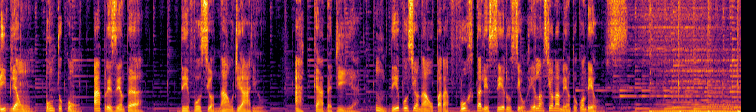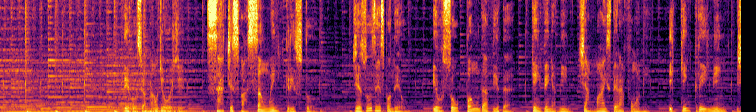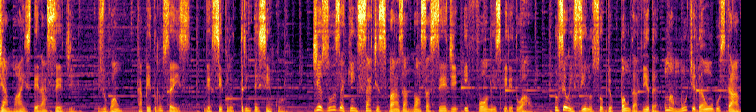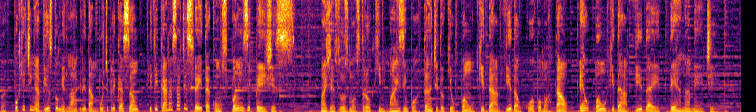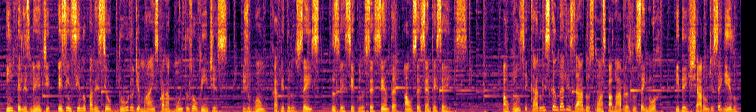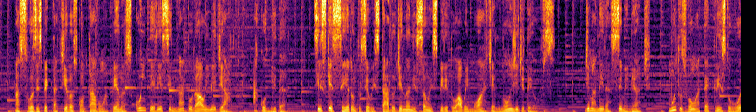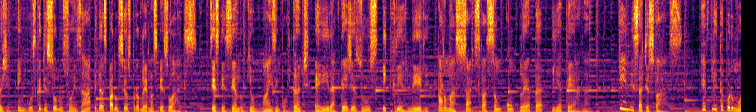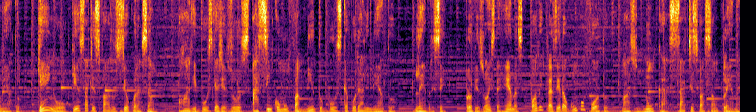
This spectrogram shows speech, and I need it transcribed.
Bíblia1.com apresenta Devocional Diário. A cada dia, um devocional para fortalecer o seu relacionamento com Deus. Devocional de hoje: Satisfação em Cristo. Jesus respondeu: Eu sou o pão da vida. Quem vem a mim jamais terá fome e quem crê em mim jamais terá sede. João, capítulo 6, versículo 35. Jesus é quem satisfaz a nossa sede e fome espiritual. No seu ensino sobre o pão da vida, uma multidão o buscava, porque tinha visto o milagre da multiplicação e ficara satisfeita com os pães e peixes. Mas Jesus mostrou que mais importante do que o pão que dá vida ao corpo mortal é o pão que dá vida eternamente. Infelizmente, esse ensino pareceu duro demais para muitos ouvintes. João, capítulo 6, dos versículos 60 ao 66. Alguns ficaram escandalizados com as palavras do Senhor e deixaram de segui-lo. As suas expectativas contavam apenas com o interesse natural imediato, a comida se esqueceram do seu estado de inanição espiritual e morte longe de Deus. De maneira semelhante, muitos vão até Cristo hoje em busca de soluções rápidas para os seus problemas pessoais, se esquecendo que o mais importante é ir até Jesus e crer nele para uma satisfação completa e eterna. Quem lhe satisfaz? Reflita por um momento. Quem ou o que satisfaz o seu coração? Ore e busque a Jesus, assim como um faminto busca por alimento. Lembre-se, provisões terrenas podem trazer algum conforto, mas nunca satisfação plena.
